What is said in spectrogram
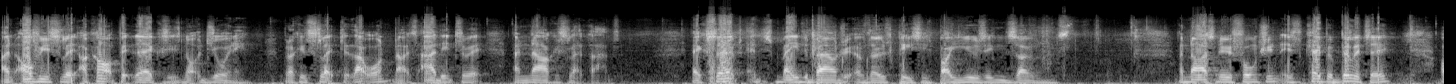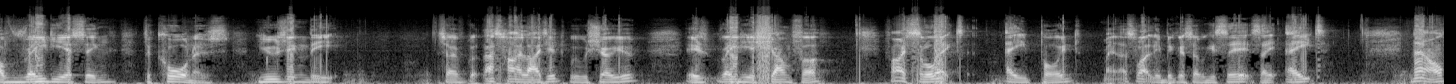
and obviously I can't pick there because it's not adjoining but I can select it that one. Now it's added to it and now I can select that. Except it's made the boundary of those pieces by using zones. A nice new function is the capability of radiusing the corners using the so I've got that's highlighted we will show you is radius chamfer. If I select a point make that slightly bigger so we can see it say 8 now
